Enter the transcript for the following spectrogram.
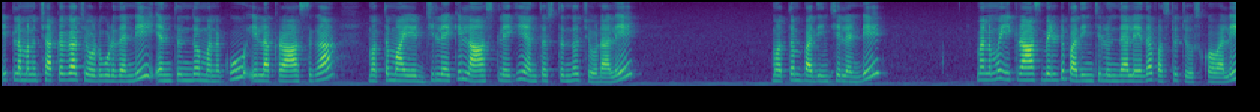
ఇట్లా మనం చక్కగా చూడకూడదండి. ఎంత ఉందో మనకు ఇలా క్రాస్గా మొత్తం ఆ ఎడ్జ్లోకి లాస్ట్లోకి ఎంత వస్తుందో చూడాలి. మొత్తం పది ఇంచులండి. మనము ఈ క్రాస్ బెల్ట్ పది ఇంచులు ఉందా లేదా ఫస్ట్ చూసుకోవాలి.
